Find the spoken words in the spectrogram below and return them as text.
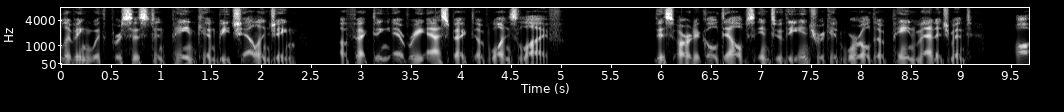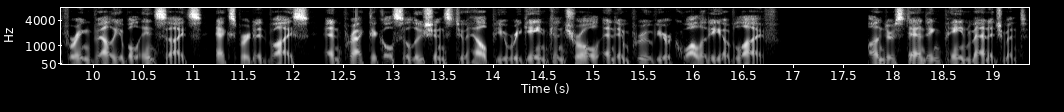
Living with persistent pain can be challenging, affecting every aspect of one's life. This article delves into the intricate world of pain management, offering valuable insights, expert advice, and practical solutions to help you regain control and improve your quality of life. Understanding pain management.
